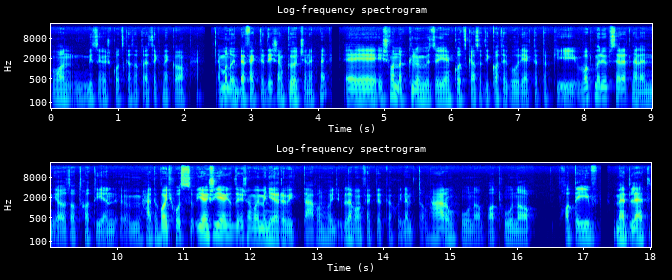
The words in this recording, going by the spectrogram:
van bizonyos kockázata ezeknek a, nem mondom, hogy befektetés, hanem kölcsönöknek, és vannak különböző ilyen kockázati kategóriák, tehát aki vakmerőbb szeretne lenni, az adhat ilyen, hát vagy hosszú, ja, és ugye, és vagy mennyire rövid távon, hogy le van fektetve, hogy nem tudom, három hónap, hat hónap, hat év, mert lehet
